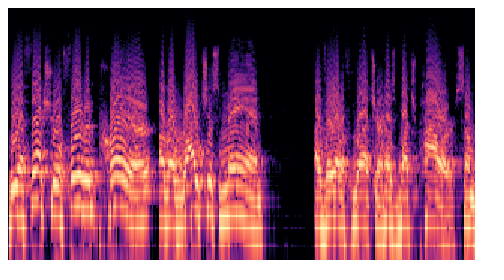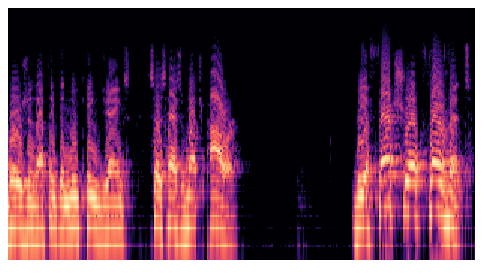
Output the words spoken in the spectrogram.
The effectual, fervent prayer of a righteous man availeth much or has much power. Some versions, I think the New King James says has much power. The effectual, fervent.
